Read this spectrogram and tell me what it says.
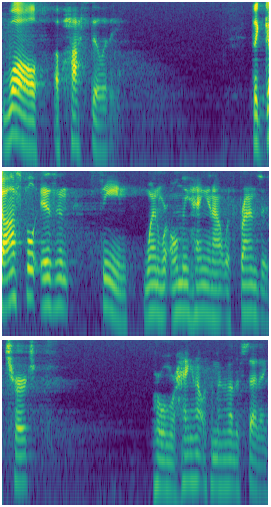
wall of hostility. The gospel isn't seen when we're only hanging out with friends at church or when we're hanging out with them in another setting.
